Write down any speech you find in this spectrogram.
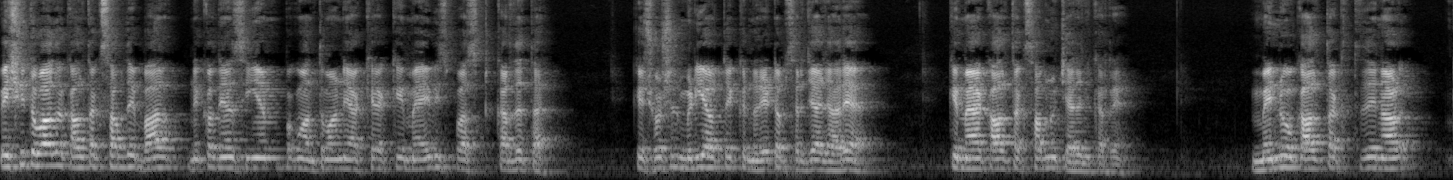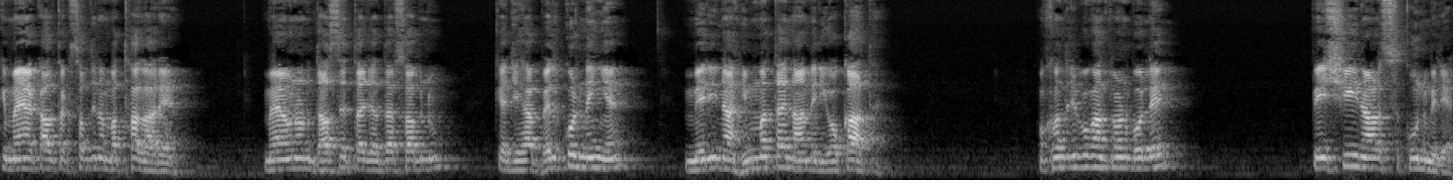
ਪੇਸ਼ੀ ਤੋਂ ਬਾਅਦ ਅਕਾਲ ਤਖਤ ਸਾਹਿਬ ਦੇ ਬਾਹਰ ਨਿਕਲਦਿਆਂ ਸੀਐਮ ਭਗਵੰਤ ਮਾਨ ਨੇ ਆਖਿਆ ਕਿ ਮੈਂ ਇਹ ਵੀ ਸਪਸ਼ਟ ਕਰ ਦਿੱਤਾ ਕਿ ਸੋਸ਼ਲ ਮੀਡੀਆ ਉੱਤੇ ਇੱਕ ਨੈਰੇਟਿਵ ਸਿਰਜਿਆ ਜਾ ਰਿਹਾ ਹੈ ਕਿ ਮੈਂ ਅਕਾਲ ਤਖਤ ਸਾਹਿਬ ਨੂੰ ਚੈਲੰਜ ਕਰ ਰਿਹਾ ਮੈਨੂੰ ਅਕਾਲ ਤਖਤ ਦੇ ਨਾਲ, ਕਿ ਮੈਂ ਅਕਾਲ ਤਖਤ ਸਾਹਿਬ ਦੇ ਨਾਲ ਮੱਥਾ ਲਾ ਰਿਹਾ ਮੈਂ ਉਹਨਾਂ ਨੂੰ ਦੱਸ ਦਿੱਤਾ ਜੱਦਰ ਸਾਹਿਬ ਨੂੰ ਕਿ ਅਜਿਹਾ ਬਿਲਕੁਲ ਨਹੀਂ ਹੈ। ਮੇਰੀ ਨਾ ਹਿੰਮਤ ਹੈ, ਨਾ ਮੇਰੀ ਔਕਾਤ ਹੈ। ਮੁੱਖ ਮੰਤਰੀ ਭਗਵੰਤ ਮਾਨ ਬੋਲੇ, ਪੇਸ਼ੀ ਨਾਲ ਸਕੂਨ ਮਿਲਿਆ।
